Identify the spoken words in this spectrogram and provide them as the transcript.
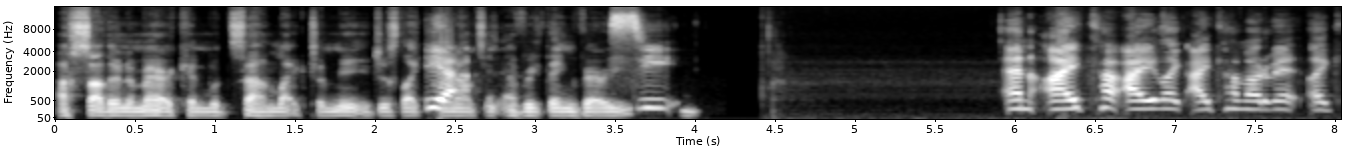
a Southern American would sound like to me, just like Yeah. pronouncing everything very See, and I, I like, I come out of it like.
